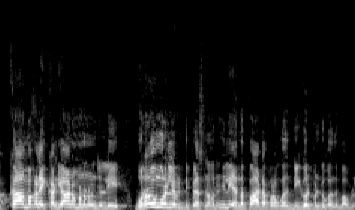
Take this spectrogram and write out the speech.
அக்கா மகளை கல்யாணம் பண்ணணும்னு சொல்லி உறவு முறையில் பற்றி பேசினவர் சொல்லி அந்த பாட்டை அப்புறம் கொஞ்சம் டீகோட் பண்ணிட்டு உட்காந்து பாப்பில்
